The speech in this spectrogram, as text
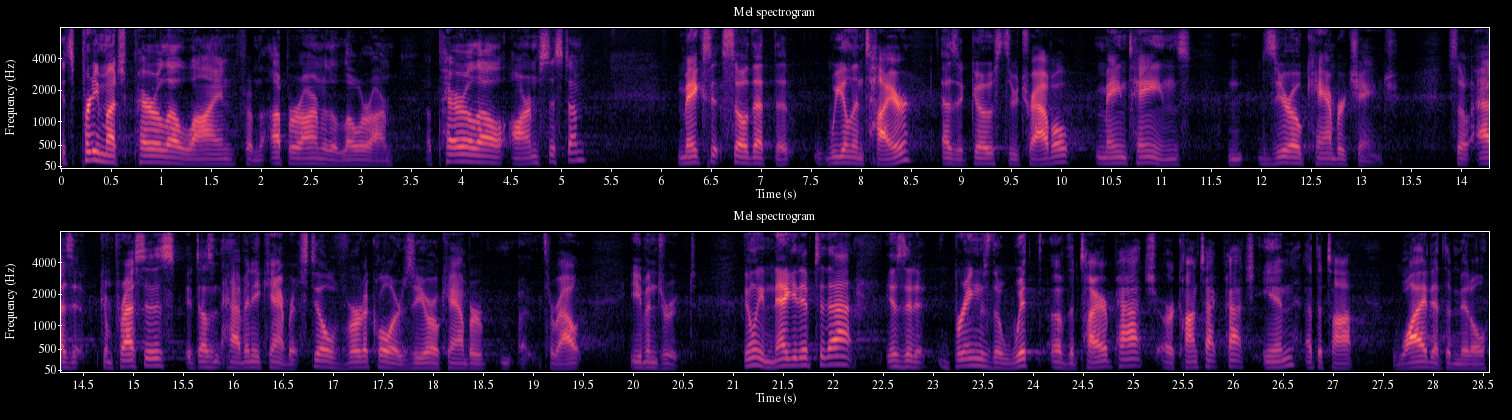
It's pretty much parallel line from the upper arm to the lower arm. A parallel arm system makes it so that the wheel and tire, as it goes through travel, maintains zero camber change. So as it compresses, it doesn't have any camber. It's still vertical or zero camber uh, throughout, even drooped. The only negative to that is that it brings the width of the tire patch or contact patch in at the top, wide at the middle,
